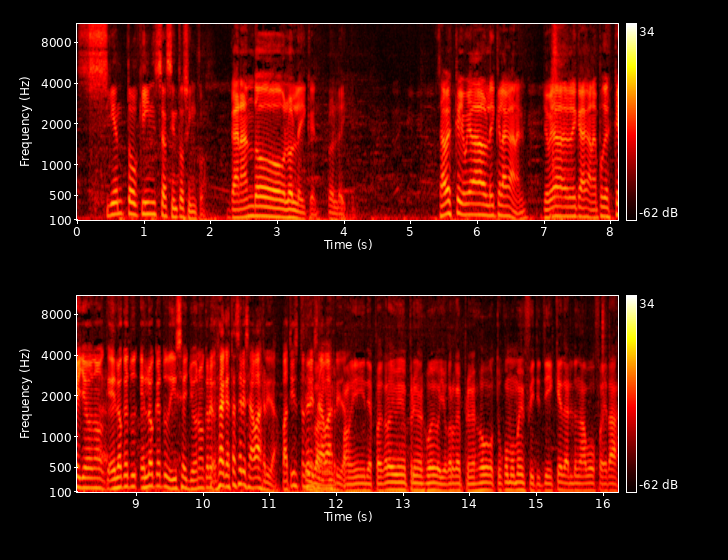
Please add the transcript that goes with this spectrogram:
115 a 105 ganando los Lakers? los Lakers. ¿Sabes que yo voy a dar a los Lakers a ganar? Yo voy a dar a los Lakers a ganar porque es que yo no... Es lo que tú, es lo que tú dices, yo no creo... O sea, que esta serie se va barrida. Para ti esta serie Sí, se va barrida. para mí, después que lo vi en el primer juego, yo creo que el primer juego, tú como Memphis, tienes que darle una bofetada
